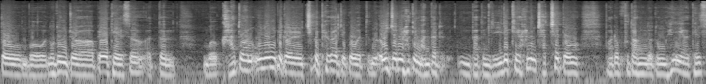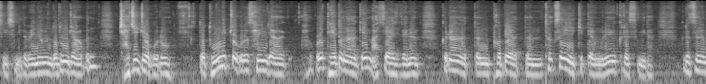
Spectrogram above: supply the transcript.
또 뭐 노동조합에 대해서 어떤 뭐 과도한 운영비를 지급해가지고 어떤 의존을 하게 만든다든지 이렇게 하는 자체도 바로 부당노동 행위가 될 수 있습니다. 왜냐하면 노동조합은 자주적으로 또 독립적으로 사용자하고 대등하게 맞서야지 되는 그러한 어떤 법의 어떤 특성이 있기 때문에 그렇습니다. 그래서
